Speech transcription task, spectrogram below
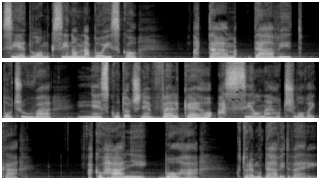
s jedlom k synom na boisko a tam Dávid počúva neskutočne veľkého a silného človeka, ako háni Boha, ktorému Dávid verí,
